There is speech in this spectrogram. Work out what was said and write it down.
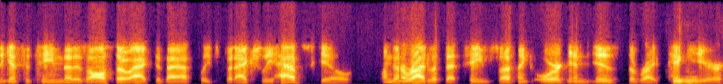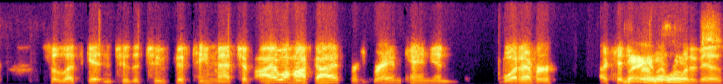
against a team that is also active athletes but actually have skill, I'm going to ride with that team. So I think Oregon is the right pick Mhm. here. So let's get into the 215 matchup. Iowa Hawkeyes versus Grand Canyon, whatever. I can't The even remember what it is.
